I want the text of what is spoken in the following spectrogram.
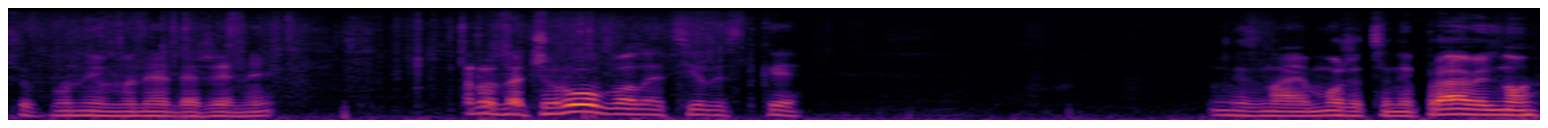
щоб вони мене навіть не розочаровували ці листки. Не знаю, може це неправильно,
